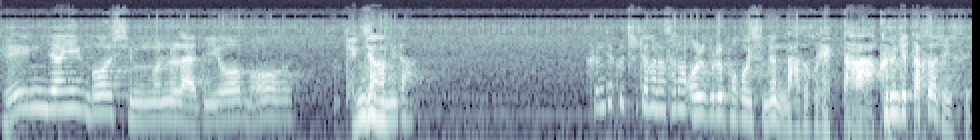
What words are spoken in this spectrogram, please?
굉장히 뭐 신문, 라디오 뭐 굉장합니다. 그런데 그 주장하는 사람 얼굴을 보고 있으면 나도 그랬다. 그런 게 딱 써져 있어요.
